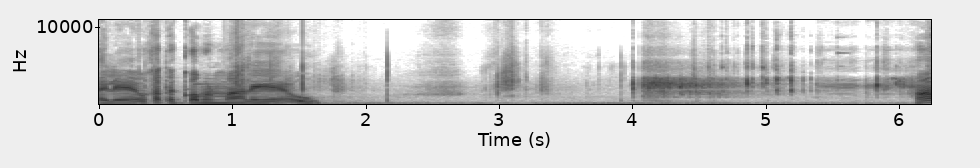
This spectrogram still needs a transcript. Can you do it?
ายแล้วฆาตกรมันมาแล้วฮะ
